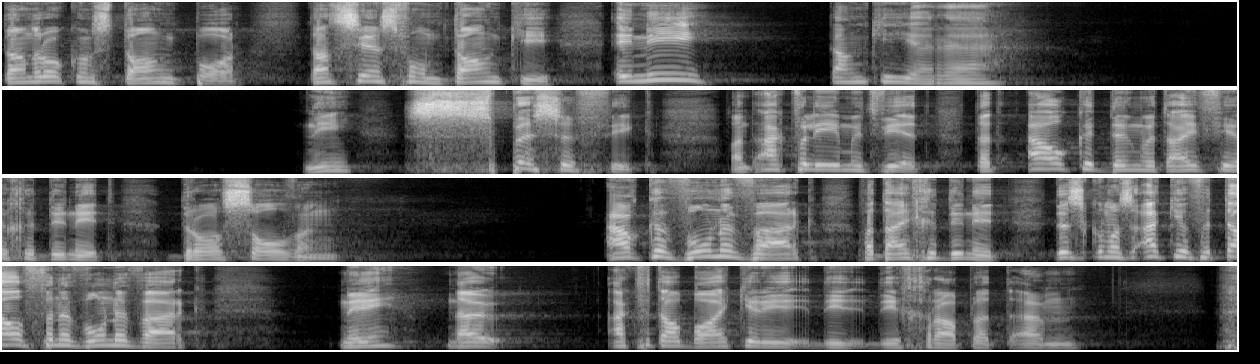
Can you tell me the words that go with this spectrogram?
Dan raak ons dankbaar. Dan sê ons vir hom dankie en nie dankie Here. Nie spesifiek want ek wil hê jy moet weet dat elke ding wat hy vir jou gedoen het, dra salwing. Elke wonderwerk wat hy gedoen het. Dis kom as ek jou vertel van 'n wonderwerk, nê? Nee, nou ek vertel baie keer die die die grap dat ehm um,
